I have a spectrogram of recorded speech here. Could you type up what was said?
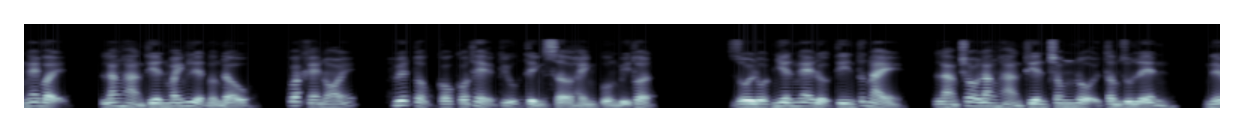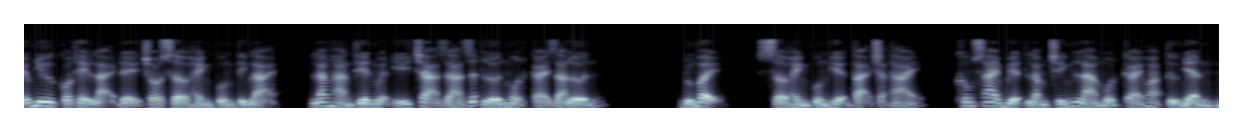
Nghe vậy, lăng hàn thiên mãnh liệt ngẩng đầu, quát khẽ nói, huyết tộc có có thể cứu tỉnh sở hành cuồng bí thuật? Rồi đột nhiên nghe được tin tức này, làm cho lăng hàn thiên trong nội tâm run lên, nếu như có thể lại để cho sở hành cùng tỉnh lại, lăng hàn thiên nguyện ý trả giá rất lớn một cái giá lớn. Đúng vậy, sở hành cùng hiện tại trạng thái, không sai biệt lắm chính là một cái hoạt tử nhân,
